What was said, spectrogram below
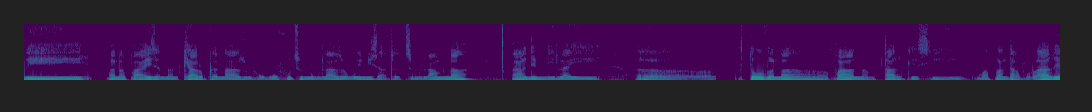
Ny manam-pahaizana na mikaroka nahazo ny vaovao fotsiny no milaza hoe misy zavatra tsy milamina any amin'ilay fitaovana ahafahana mitarika sy mampandavorary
